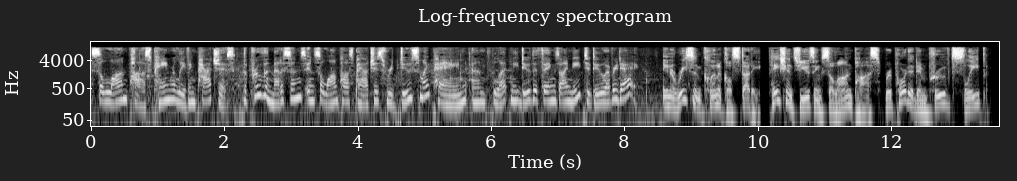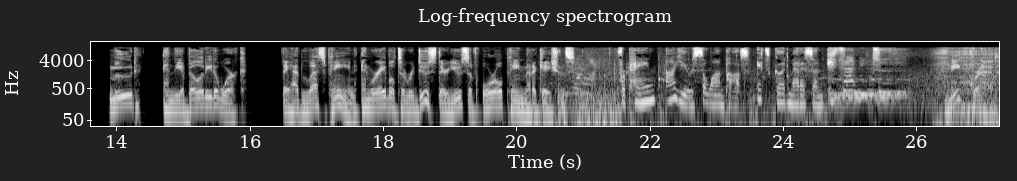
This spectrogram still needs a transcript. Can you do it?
Salonpas pain relieving patches. The proven medicines in Salonpas patches reduce my pain and let me do the things I need to do every day. In a recent clinical study, patients using Salonpas reported improved sleep, mood, and the ability to work. They had less pain and were able to reduce their use of oral pain medications. For pain, I use Salonpas. It's good medicine. Meet Brad.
